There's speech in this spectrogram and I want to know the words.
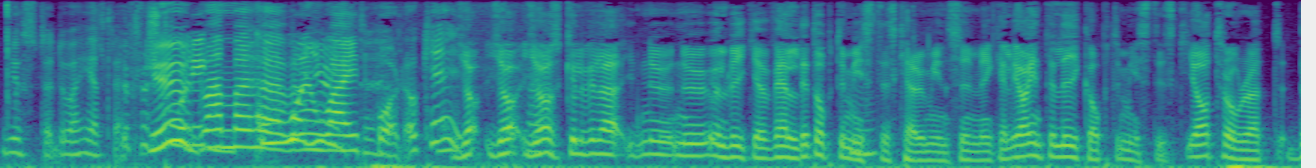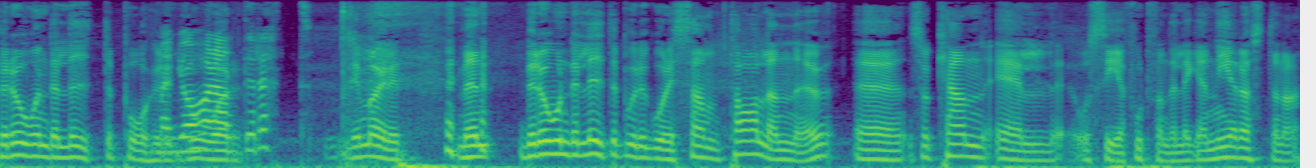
just det, du har helt rätt. det Gud, man behöver en whiteboard, okej. Jag, jag, jag skulle vilja, nu, nu Ulrika är väldigt optimistisk här ur min synvinkel. Jag är inte lika optimistisk. Jag tror att beroende lite på hur Men det jag går har alltid rätt. Det är möjligt. Men beroende lite på hur det går i samtalen nu eh, så kan L och C fortfarande lägga ner rösterna.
